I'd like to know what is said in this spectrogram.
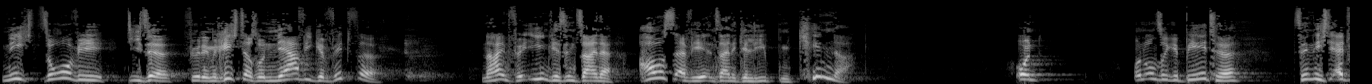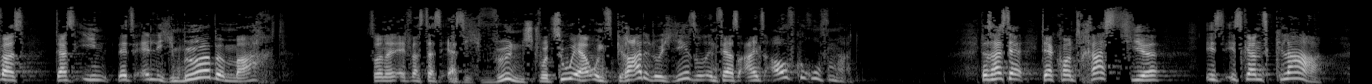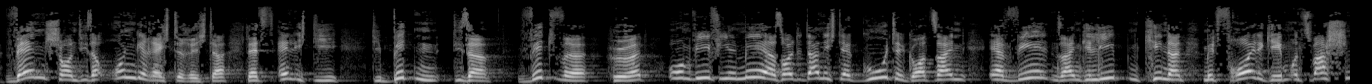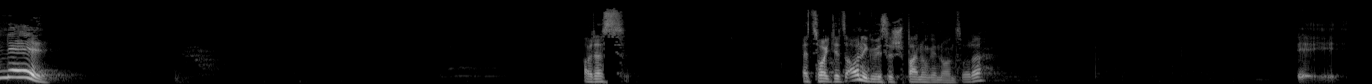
nicht so wie diese für den Richter so nervige Witwe. Nein, für ihn, wir sind seine Auserwählten, seine geliebten Kinder. Und, und unsere Gebete sind nicht etwas, das ihn letztendlich mürbe macht, sondern etwas, das er sich wünscht, wozu er uns gerade durch Jesus in Vers 1 aufgerufen hat. Das heißt, der, der Kontrast hier ist, ist ganz klar. Wenn schon dieser ungerechte Richter letztendlich die, die Bitten dieser Witwe hört, um wie viel mehr sollte dann nicht der gute Gott seinen Erwählten, seinen geliebten Kindern mit Freude geben, und zwar schnell. Aber das erzeugt jetzt auch eine gewisse Spannung in uns, oder?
